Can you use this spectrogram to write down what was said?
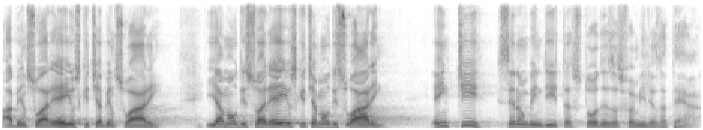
Abençoarei os que te abençoarem, e amaldiçoarei os que te amaldiçoarem. Em ti serão benditas todas as famílias da terra.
